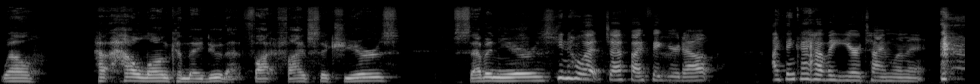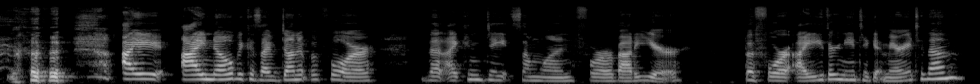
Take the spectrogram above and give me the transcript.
Well how, how long can they do that? Five five six years? Seven years? You know what jeff i figured out? I think i have a year time limit. I i know because i've done it before that i can date someone for about a year before i either need to get married to them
